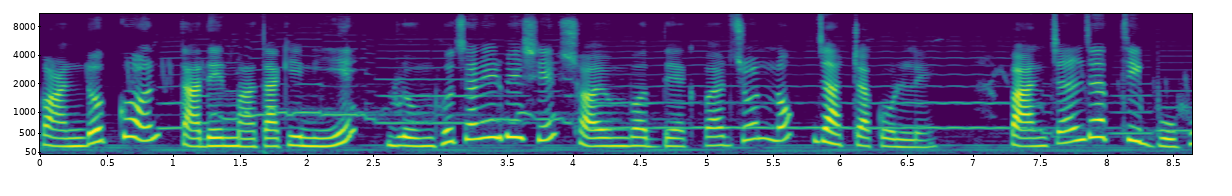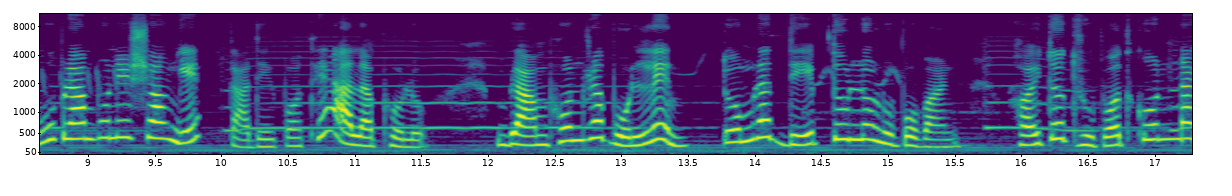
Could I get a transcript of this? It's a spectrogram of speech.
পাণ্ডবগণ তাদের মাতাকে নিয়ে ব্রহ্মচারীর বেশে স্বয়ংবর দেখবার জন্য যাত্রা করলেন। পাঞ্চাল যাত্রী বহু ব্রাহ্মণের সঙ্গে তাদের পথে আলাপ হলো। ব্রাহ্মণরা বললেন তোমরা দেবতুল্য রূপবান। হয়তো ধ্রুপদ কন্যা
